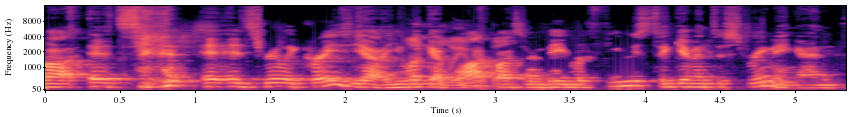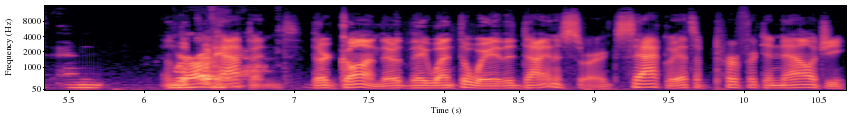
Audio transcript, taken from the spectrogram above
but it's it's really crazy how you look at Blockbuster and they refuse to give into streaming and and. And where look what they now? happened. They're gone. They're, they went the way of the dinosaur. Exactly. That's a perfect analogy.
